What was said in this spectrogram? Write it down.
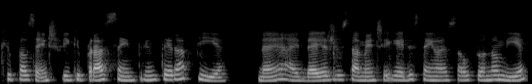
que o paciente fique para sempre em terapia, né? A ideia é justamente que eles tenham essa autonomia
